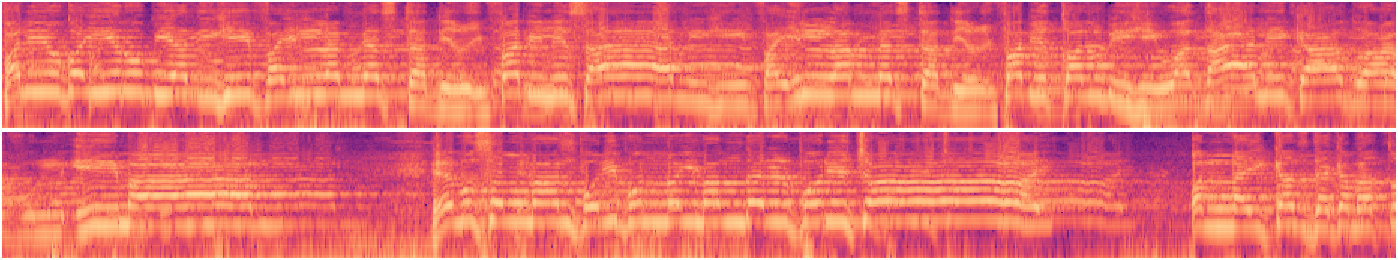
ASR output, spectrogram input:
فليغير بيده فإن لم يستطع فبلسانه فإن لم يستطع فبقلبه وذلك أضعف الإيمان হে মুসলমান পরিপূর্ণ ইমানদারের পরিচয় অন্যায় কাজ দেখা মাত্র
